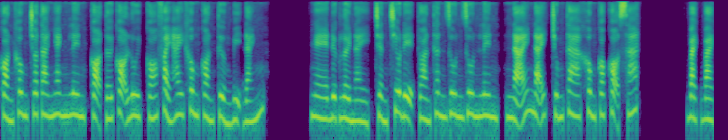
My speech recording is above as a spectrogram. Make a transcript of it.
còn không cho ta nhanh lên, cọ tới cọ lui, có phải hay không còn tưởng bị đánh. Nghe được lời này, Trần Chiêu Đệ toàn thân run run lên, nãi nãi, chúng ta không có cọ sát. Bạch bạch,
